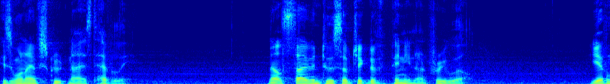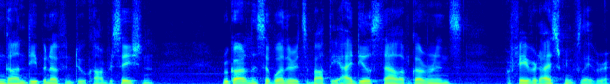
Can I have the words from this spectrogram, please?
is one I've scrutinized heavily. Now let's dive into a subject of opinion on free will. You haven't gone deep enough into a conversation, regardless of whether it's about the ideal style of governance or favorite ice cream flavor,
